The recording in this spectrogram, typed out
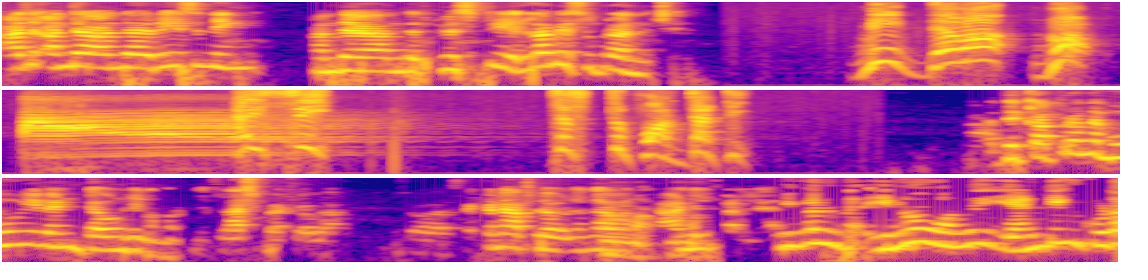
அது அந்த அந்த ரீசனிங் அந்த அந்த ட்விஸ்ட் எல்லாமே சூப்பரா இருந்துச்சு. Me Deva no I see just for ஜட்டி அதுக்கப்புறம் அந்த மூவி வெண்ட் டவுன் ஹில் ஃபிளாஷ்பேக்ல செகண்ட் ஹாஃப்ல ஒழுங்கா ஹேண்டில் பண்ணல. ஈவன் இன்னும் வந்து எண்டிங் கூட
